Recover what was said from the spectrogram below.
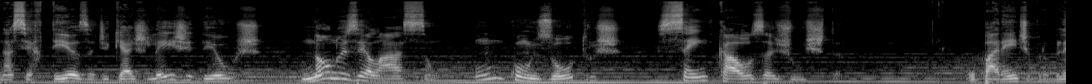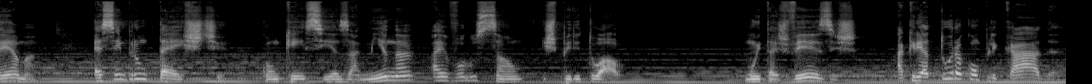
na certeza de que as leis de Deus não nos relaçam um com os outros sem causa justa. O parente problema é sempre um teste com quem se examina a evolução espiritual. Muitas vezes, a criatura complicada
